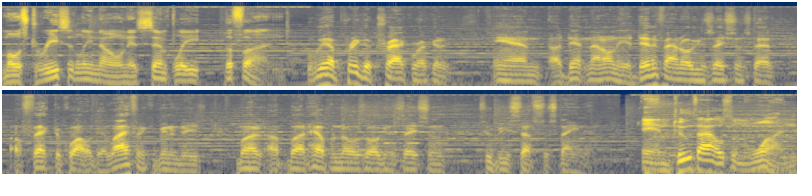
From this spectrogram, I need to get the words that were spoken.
most recently known as simply the Fund. We have a pretty good track record and not only identifying organizations that affect the quality of life in communities, but, uh, but helping those organizations to be self-sustaining. In 2001,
